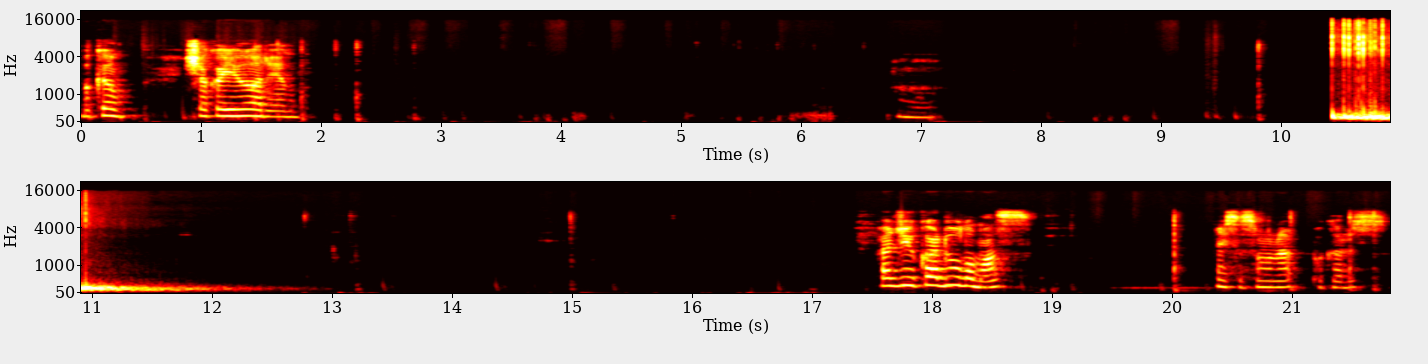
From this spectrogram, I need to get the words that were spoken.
Bakalım. Şakayı arayalım. Bence yukarıda olamaz. Neyse sonra bakarız.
